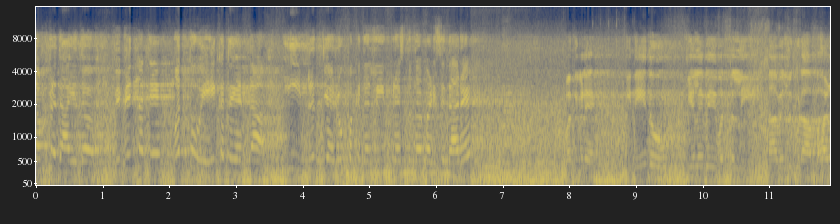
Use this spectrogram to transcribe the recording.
ಸಂಪ್ರದಾಯದ ವಿಭಿನ್ನತೆ ಮತ್ತು ಏಕತೆಯನ್ನ ಈ ನೃತ್ಯ ರೂಪಕದಲ್ಲಿ ಪ್ರಸ್ತುತಪಡಿಸಿದ್ದಾರೆ. ಬಂಧುಗಳೇ ಇನ್ನೇನು ಕೆಲವೇ ಇವತ್ತಲ್ಲಿ ನಾವೆಲ್ಲರೂ ಕೂಡ ಬಹಳ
